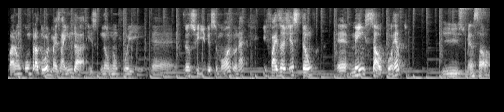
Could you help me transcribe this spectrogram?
para um comprador, mas ainda não, não foi é, transferido esse imóvel, né? E faz a gestão é, mensal, correto? Isso, mensal.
